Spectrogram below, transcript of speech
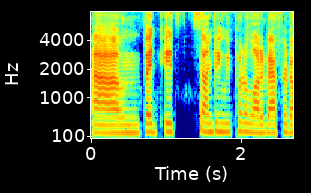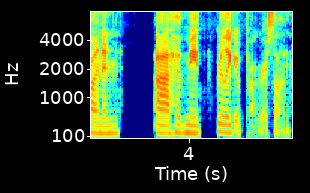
Um, but it's something we put a lot of effort on and uh, have made really good progress on.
